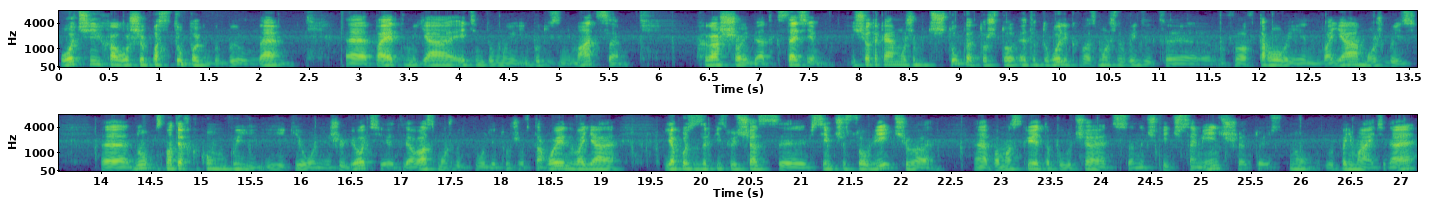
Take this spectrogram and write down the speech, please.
очень хороший поступок бы был, да. Э, поэтому я этим, думаю, и буду заниматься. Хорошо, ребят. Кстати, еще такая может быть штука, то что этот ролик, возможно, выйдет э, во 2 января, может быть, э, ну, смотря в каком вы регионе живете, для вас, может быть, будет уже 2 января. Я просто записываю сейчас в 7 часов вечера, по Москве это получается на 4 часа меньше, то есть, ну, вы понимаете, да?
